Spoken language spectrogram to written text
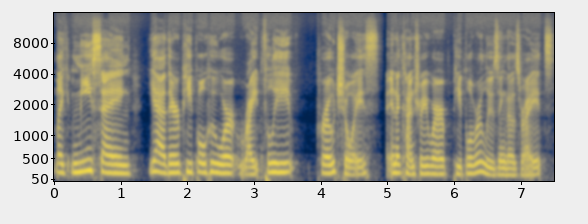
Like me saying, yeah, there are people who were rightfully pro choice in a country where people were losing those rights.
